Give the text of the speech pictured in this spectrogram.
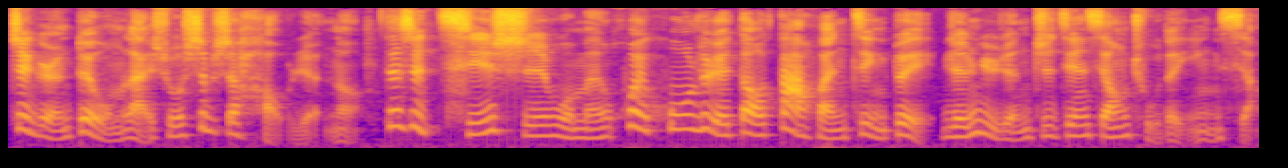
这个人对我们来说是不是好人呢？但是其实我们会忽略到大环境对人与人之间相处的影响。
